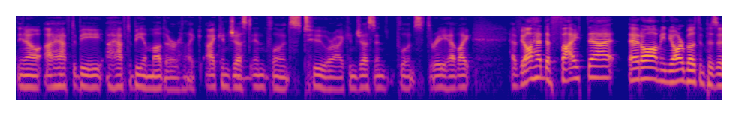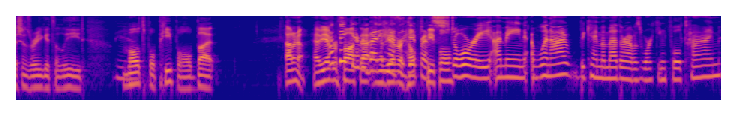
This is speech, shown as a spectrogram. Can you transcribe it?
you know i have to be i have to be a mother. Like i can just mm-hmm. influence two or i can just influence three. Have like have y'all had to fight that at all? I mean y'all are both in positions where you get to lead multiple people but i don't know have you ever I think fought that have you ever a helped different people story. I mean, when I became a mother, I was working full time,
